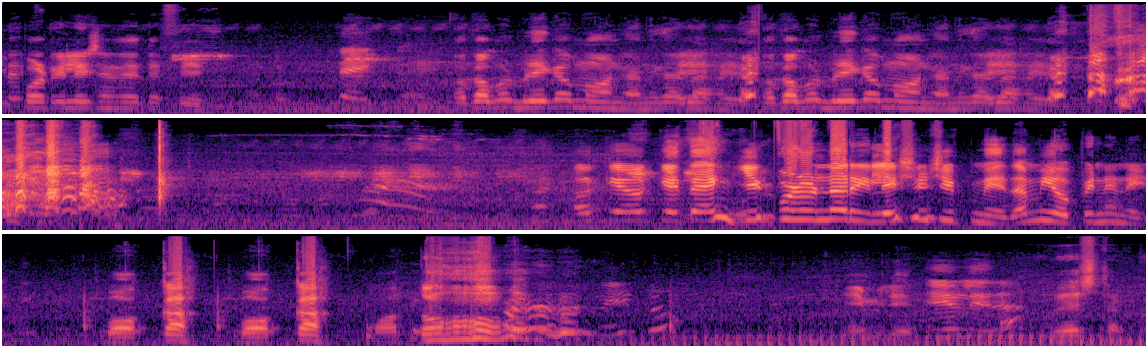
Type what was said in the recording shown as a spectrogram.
ఇప్పుడు రిలేషన్స్ అయితే ఫేక్ ఒకప్పుడు బ్రేకప్ బాగుంది అందుకల్లా ఒకప్పుడు బ్రేకప్ బాగుంది అందుకల్లా ఓకే ఓకే థ్యాంక్ యూ ఇప్పుడున్న రిలేషన్షిప్ మీద మీ ఒపీనియన్ ఏంటి? బొక్క బొక్క. మొత్తం. ఏం లేదా? వేస్ట్ అక్క.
